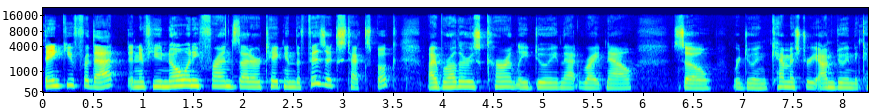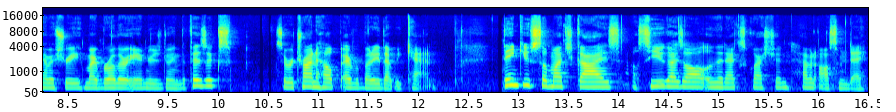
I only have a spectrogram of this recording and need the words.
thank you for that. And if you know any friends that are taking the physics textbook, my brother is currently doing that right now. So we're doing chemistry. I'm doing the chemistry. My brother Andrew is doing the physics. So we're trying to help everybody that we can. Thank you so much, guys. I'll see you guys all in the next question. Have an awesome day.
